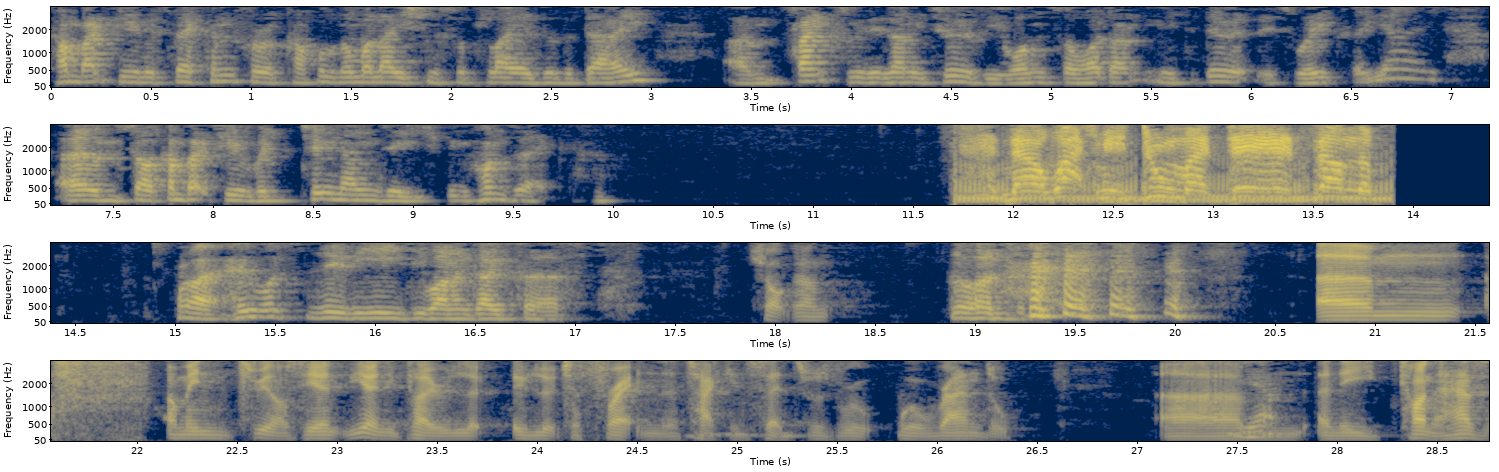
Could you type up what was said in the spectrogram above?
come back to you in a second for a couple of nominations for Players of the Day. Um, thankfully, there's only two of you on, so I don't need to do it this week. So yay! Um, so I'll come back to you with two names each. Be one sec. Now watch me do my dance on the. Right, who wants to do the easy one and go first? Shotgun. Go on. um, I mean, to be honest, the, the only player who, look, who looked a threat in an attacking sense was Will, Will Randall. Um, Yeah. and he kind of has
